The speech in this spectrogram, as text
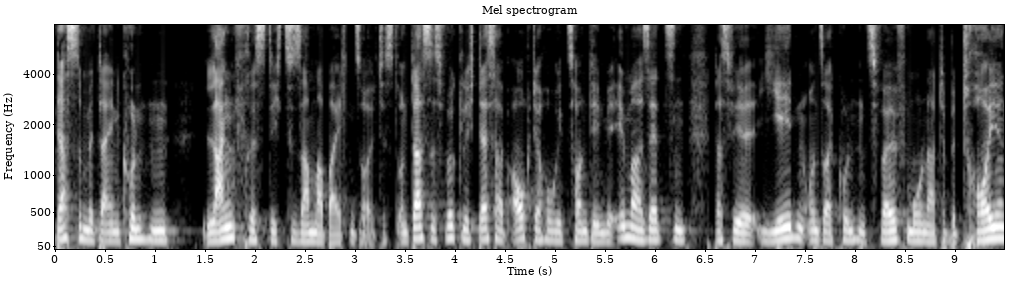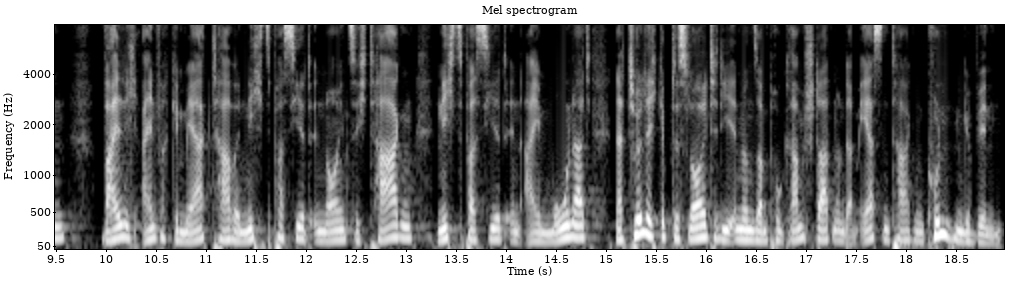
dass du mit deinen Kunden langfristig zusammenarbeiten solltest. Und das ist wirklich deshalb auch der Horizont, den wir immer setzen, dass wir jeden unserer Kunden zwölf Monate betreuen, weil ich einfach gemerkt habe, nichts passiert in 90 Tagen, nichts passiert in einem Monat. Natürlich gibt es Leute, die in unserem Programm starten und am ersten Tag einen Kunden gewinnen.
